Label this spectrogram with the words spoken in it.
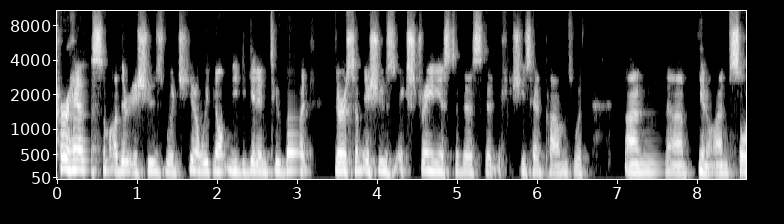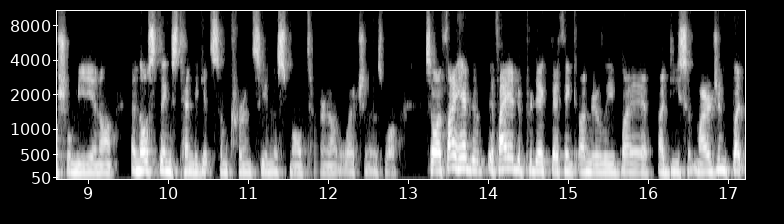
Kerr has some other issues, which you know we don't need to get into, but there are some issues extraneous to this that she's had problems with on uh, you know on social media and all, and those things tend to get some currency in a small turnout election as well. So if I had to if I had to predict, I think Underly by a, a decent margin. But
